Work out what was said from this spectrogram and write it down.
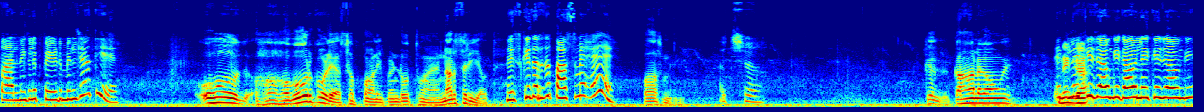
पालने के लिए पेड़ मिल जाती है ਉਹ ਹ- ਹਵੋਰ ਕੋਲ ਆ ਸੱਪਾਂ ਵਾਲੀ ਪਿੰਡ ਉੱਥੋਂ ਆਇਆ ਨਰਸਰੀ ਆ ਉੱਥੇ नहीं, इसकी दरअसल पास में है ਪਾਸ में अच्छा कि कहाँ लगाओगे एक नहीं, गा- लेके जाऊंगी गाँव लेके जाऊंगी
